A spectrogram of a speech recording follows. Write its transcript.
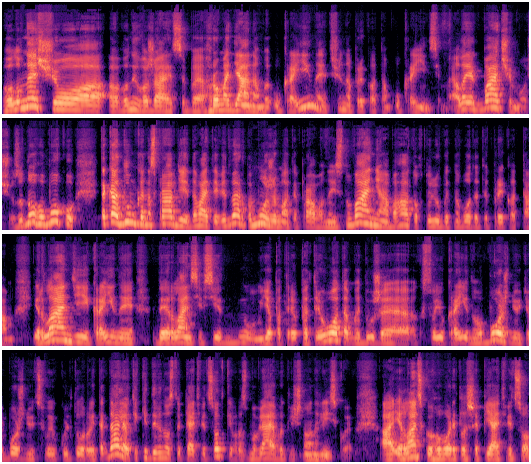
Головне, що вони вважають себе громадянами України чи, наприклад, там українцями. Але як бачимо, що з одного боку така думка насправді давайте відверто може мати право на існування. Багато хто любить наводити приклад там Ірландії, країни, де ірландці всі ну є патріотами, дуже свою країну обожнюють, обожнюють свою культуру і так далі. От тільки 95% розмовляє виключно виключно англійською, а ірландською говорять лише 5%,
